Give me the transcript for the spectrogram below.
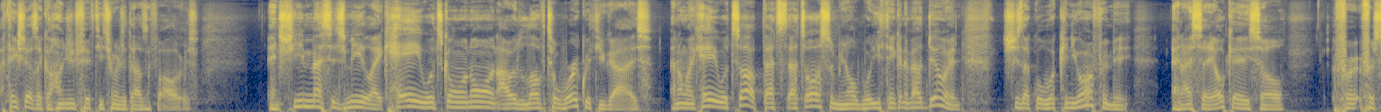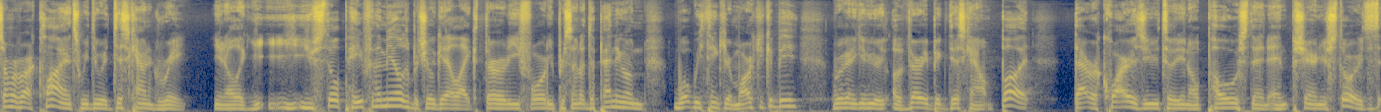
I think she has like 150, 200,000 followers. And she messaged me like, "Hey, what's going on? I would love to work with you guys." And I'm like, "Hey, what's up? That's that's awesome. You know, what are you thinking about doing?" She's like, "Well, what can you offer me?" And I say, "Okay, so for for some of our clients, we do a discounted rate. You know, like you, you still pay for the meals, but you'll get like 30, 40%, depending on what we think your market could be. We're going to give you a, very big discount, but that requires you to, you know, post and, and sharing your stories.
